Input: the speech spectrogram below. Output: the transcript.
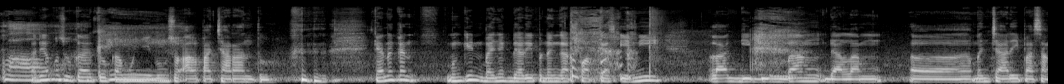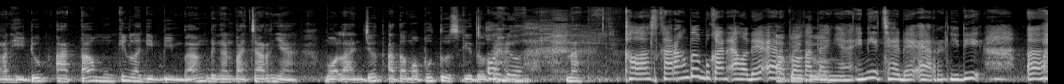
Wow, Tadi aku suka tuh oke. kamu nyinggung soal pacaran tuh. Karena kan mungkin banyak dari pendengar podcast ini lagi bimbang dalam eh, mencari pasangan hidup atau mungkin lagi bimbang dengan pacarnya mau lanjut atau mau putus gitu kan. Waduh. Nah, kalau sekarang tuh bukan LDR Apa itu? katanya ini CDR jadi uh,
